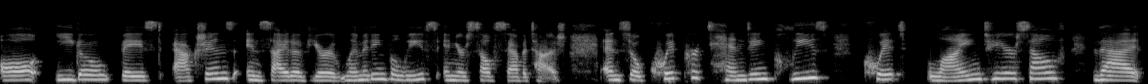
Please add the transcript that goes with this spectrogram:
all ego based actions inside of your limiting beliefs and your self sabotage. And so quit pretending, please quit lying to yourself that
